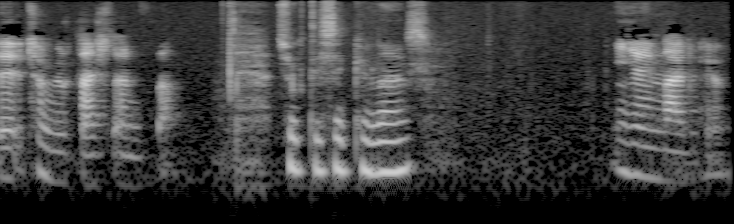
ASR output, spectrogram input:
e, tüm yurttaşlarımıza. Çok teşekkürler. İyi yayınlar diliyorum.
